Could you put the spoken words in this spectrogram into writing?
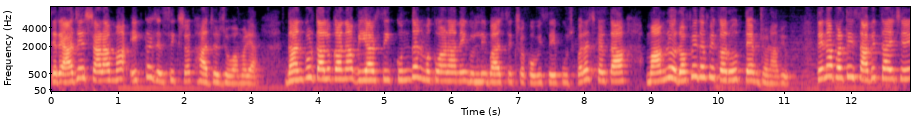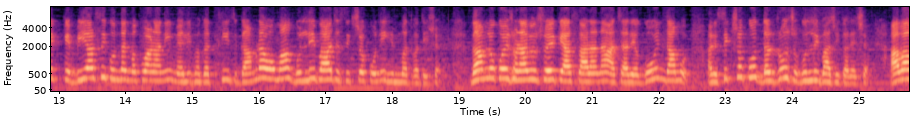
ત્યારે આજે શાળામાં એક જ શિક્ષક હાજર જોવા મળ્યા. ધાનપુર તાલુકાના બીઆરસી કુંદન મકવાણાને ગુલ્લીબાજ શિક્ષકો વિશે પૂછપરછ કરતા, મામલો રફે દફે કરો તેમ જણાવ્યું. તેના પરથી સાબિત થાય છે કે બીઆરસી કુંદન મકવાણાની મેલી ભગતથી જ ગામડાઓમાં ગુલ્લીબાજ શિક્ષકોની હિંમત વધી છે. ગામ લોકોએ જણાવ્યું છે કે આ શાળાના આચાર્ય ગોવિંદ દામોર અને શિક્ષકો દરરોજ ગુલ્લીબાજી કરે છે. આવા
